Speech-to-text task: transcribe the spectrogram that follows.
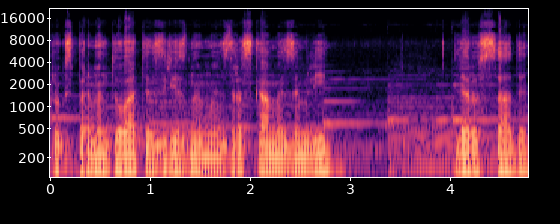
проекспериментувати з різними зразками землі для розсади.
